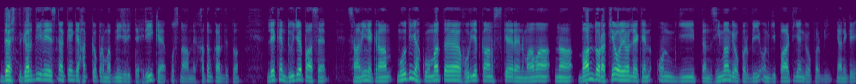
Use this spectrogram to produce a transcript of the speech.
دہشت گردی وے اس نہ کہیں کہ حق کے اوپر مبنی جڑی تحریک ہے، اس نہ ہم نے ختم کر دیتا۔ لیکن دوجے پاس ہے سامعین اکرام، مودی حکومت حریت کانفرنس کے رہنماواں نہ بند تو رکھے ہوئے ہو، لیکن ان کی تنظیموں کے اوپر بھی، ان کی پارٹیاں کے اوپر بھی یعنی کہ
